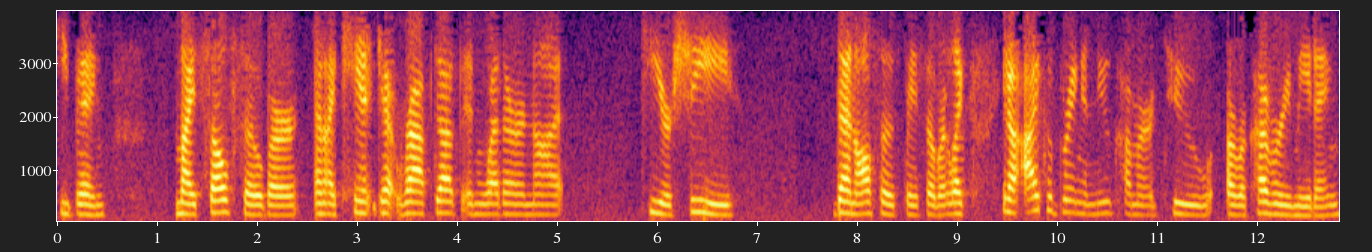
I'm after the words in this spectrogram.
keeping myself sober and i can't get wrapped up in whether or not he or she then also stay sober. Like, you know, I could bring a newcomer to a recovery meeting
